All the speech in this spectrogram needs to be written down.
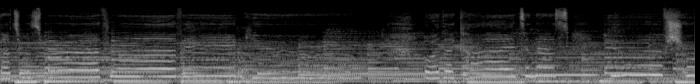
that was worth loving you? or the kindness you've shown.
